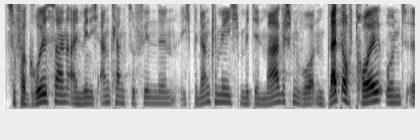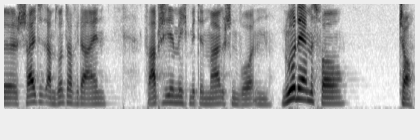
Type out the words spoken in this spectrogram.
zu vergrößern, ein wenig Anklang zu finden. Ich bedanke mich mit den magischen Worten. Bleibt auch treu und äh, schaltet am Sonntag wieder ein. Verabschiede mich mit den magischen Worten. Nur der MSV. Ciao.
